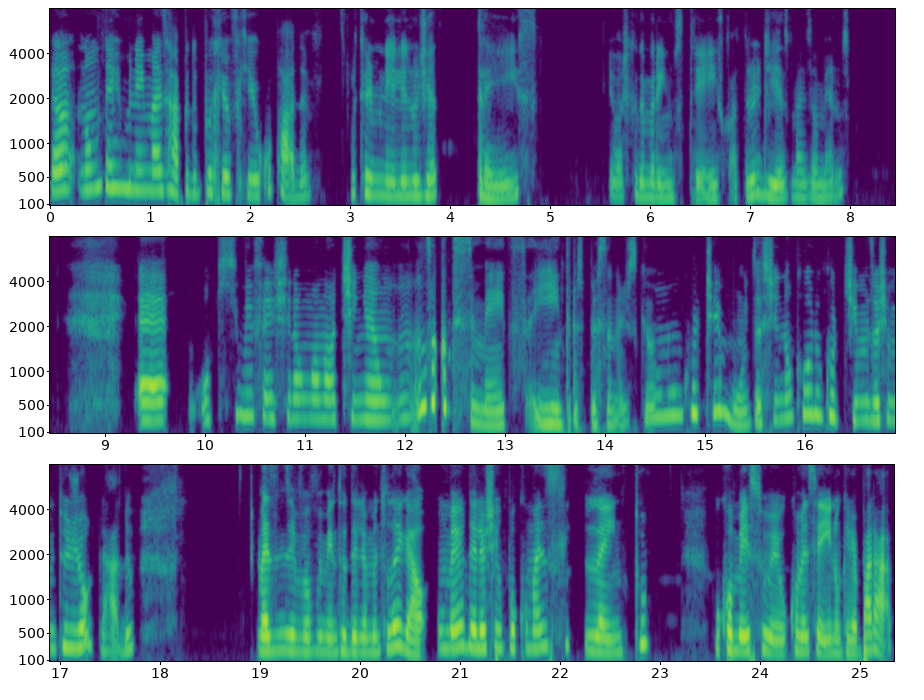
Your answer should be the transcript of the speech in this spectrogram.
Eu não terminei mais rápido porque eu fiquei ocupada. Eu terminei ele no dia 3. Eu acho que eu demorei uns 3, 4 dias, mais ou menos. É, o que me fez tirar uma notinha, um, uns acontecimentos aí entre os personagens que eu não curti muito. Achei não que eu não curti, mas eu achei muito jogado. Mas o desenvolvimento dele é muito legal. O meio dele eu achei um pouco mais lento. O começo eu comecei e não queria parar.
